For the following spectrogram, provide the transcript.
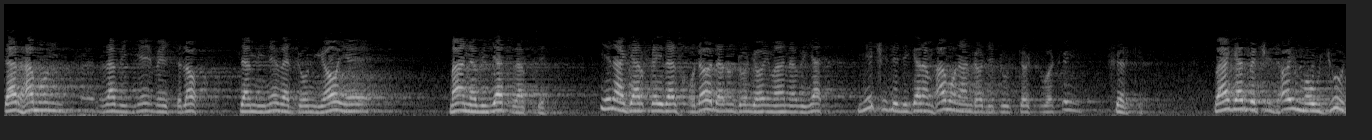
در همون رویه به اصطلاح زمینه و دنیای معنویت رفته. این اگر غیر از خدا در اون دنیای معنویت یه چیز دیگر هم همون اندازه دوست داشته باشه شرکه. و اگر به چیزهای موجود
